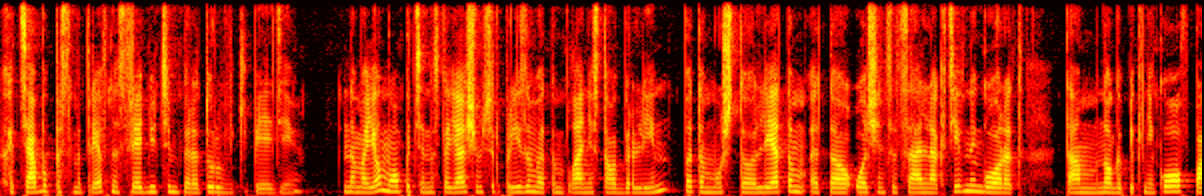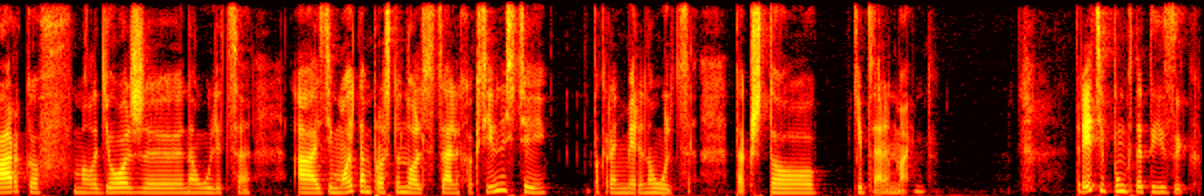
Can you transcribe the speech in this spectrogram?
хотя бы посмотрев на среднюю температуру в Википедии. На моем опыте настоящим сюрпризом в этом плане стал Берлин, потому что летом это очень социально активный город, там много пикников, парков, молодежи на улице, а зимой там просто ноль социальных активностей, по крайней мере, на улице. Так что keep that in mind. Третий пункт — это язык.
